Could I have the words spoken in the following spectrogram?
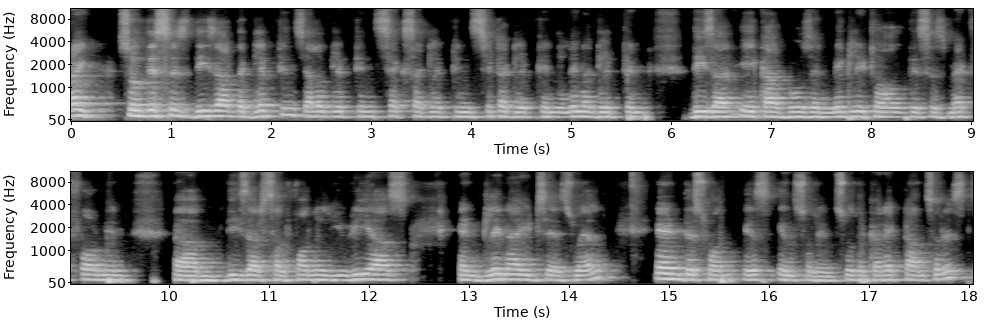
right? So this is, these are the gliptins, alogliptin, saxagliptin, sitagliptin, linagliptin. These are acarbose and miglitol. This is metformin. Um, these are sulfonylureas and glinides as well. And this one is insulin. So the correct answer is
